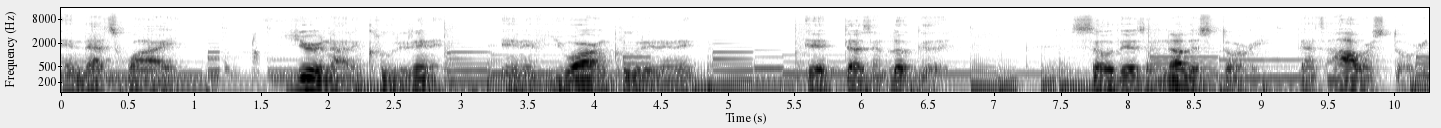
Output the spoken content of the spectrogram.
And that's why you're not included in it. And if you are included in it, it doesn't look good. So there's another story. That's our story.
